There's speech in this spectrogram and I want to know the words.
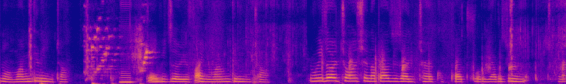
No, mam Grincha. Okej, widzowie, fajnie, mam Grincha. Widzowie, czy on się naprawdę zalicza jako potwór? Ja rozumiem. Czekaj.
